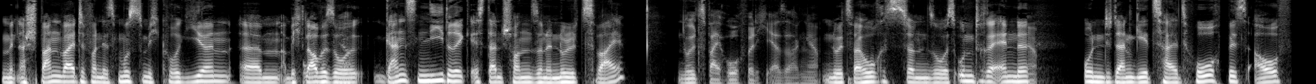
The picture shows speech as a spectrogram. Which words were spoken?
Mit einer Spannweite von, jetzt musst du mich korrigieren, ähm, aber ich glaube, so ja. ganz niedrig ist dann schon so eine 0,2. 0,2 hoch, würde ich eher sagen, ja. 0,2 hoch ist schon so das untere Ende. Ja. Und dann geht's halt hoch bis auf,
